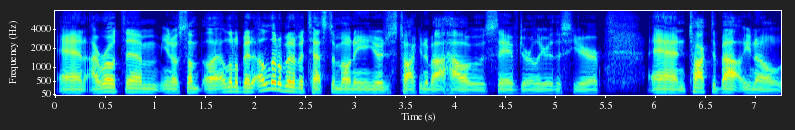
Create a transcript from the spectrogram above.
and I wrote them, you know, some a little bit, a little bit of a testimony, you know, just talking about how I was saved earlier this year, and talked about, you know,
